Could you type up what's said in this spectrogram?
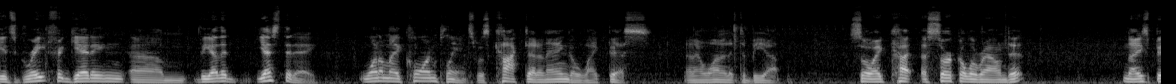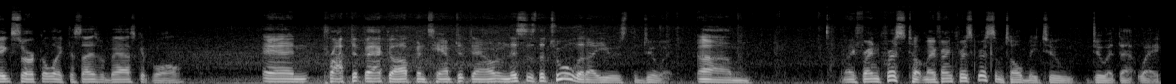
It's great for getting um, the other yesterday. One of my corn plants was cocked at an angle like this, and I wanted it to be up. So I cut a circle around it, nice big circle like the size of a basketball, and propped it back up and tamped it down. And this is the tool that I used to do it. Um, my friend Chris, my friend Chris Grissom told me to do it that way.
